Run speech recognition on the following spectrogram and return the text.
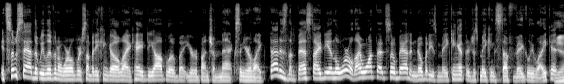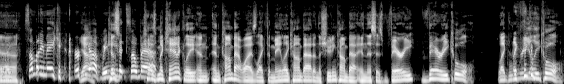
it's so sad that we live in a world where somebody can go like hey diablo but you're a bunch of mechs and you're like that is the best idea in the world i want that so bad and nobody's making it they're just making stuff vaguely like it Yeah. like, somebody make it hurry Yeah, up We need it so bad. Because mechanically and and combat wise, like the melee combat and the shooting combat in this is very very cool. Like, Like, really cool.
